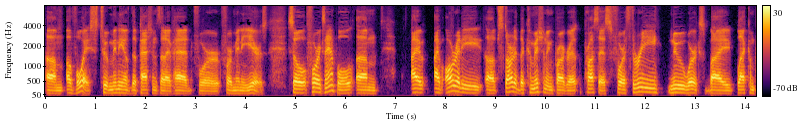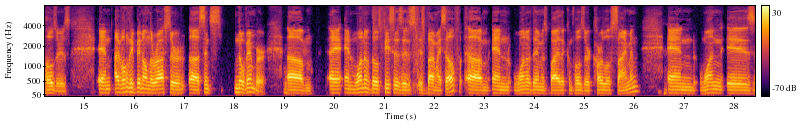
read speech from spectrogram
um, a voice to many of the passions that I've had for for many years. So, for example. Um, I, I've already uh, started the commissioning progress process for three new works by Black composers, and I've only been on the roster uh, since November. Um, and one of those pieces is is by myself, um, and one of them is by the composer Carlos Simon, and one is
